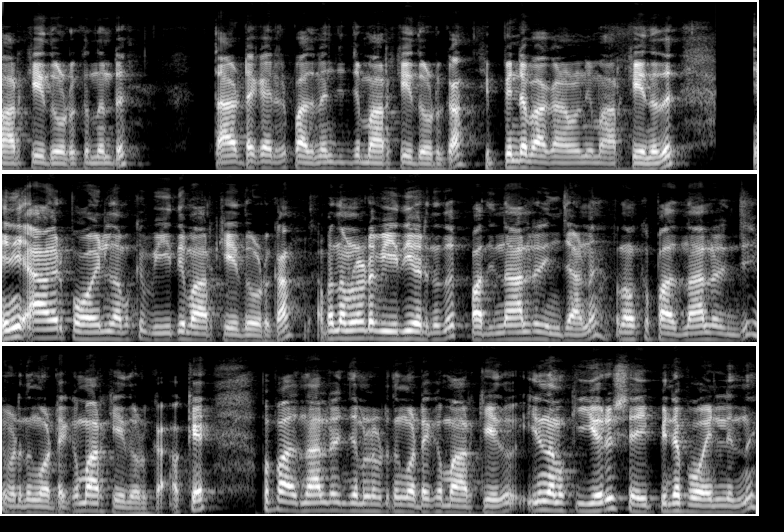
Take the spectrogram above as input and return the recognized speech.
മാർക്ക് ചെയ്ത് കൊടുക്കുന്നുണ്ട്. താഴോട്ടേക്കായിട്ടൊരു പതിനഞ്ച് ഇഞ്ച് മാർക്ക് ചെയ്ത് കൊടുക്കാം. ഹിപ്പിന്റെ ഭാഗമാണ് ഇനി മാർക്ക് ചെയ്യുന്നത്. ഇനി ആ ഒരു പോയിന്റിൽ നമുക്ക് വീതി മാർക്ക് ചെയ്ത് കൊടുക്കാം. അപ്പോൾ നമ്മളുടെ വീതി വരുന്നത് പതിനാലര ഇഞ്ചാണ്. അപ്പോൾ നമുക്ക് പതിനാലര ഇഞ്ച് ഇവിടെ നിന്ന് ഇങ്ങോട്ടേക്ക് മാർക്ക് ചെയ്ത് കൊടുക്കാം. ഓക്കെ അപ്പോൾ പതിനാലര ഇഞ്ച് നമ്മൾ ഇവിടെ നിന്ന് ഇങ്ങോട്ടേക്ക് മാർക്ക് ചെയ്തു. ഇനി നമുക്ക് ഈ ഒരു ഷേപ്പിന്റെ പോയിന്റിൽ നിന്ന്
